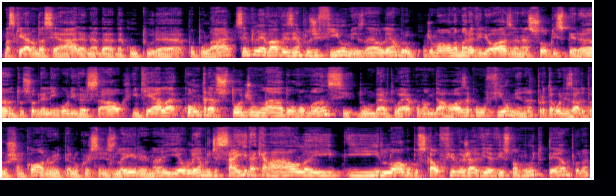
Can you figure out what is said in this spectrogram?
mas que eram da seara, né, da, da cultura popular, sempre levava exemplos de filmes, né? Eu lembro de uma aula maravilhosa, né, sobre Esperanto, sobre a língua universal, em que ela contrastou de um lado o romance do Humberto Eco, O Nome da Rosa, com o filme, né, protagonizado pelo Sean Connery, pelo Christian Slater, né? E eu lembro de sair daquela aula e, e ir logo buscar o filme, eu já havia visto há muito tempo, né?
